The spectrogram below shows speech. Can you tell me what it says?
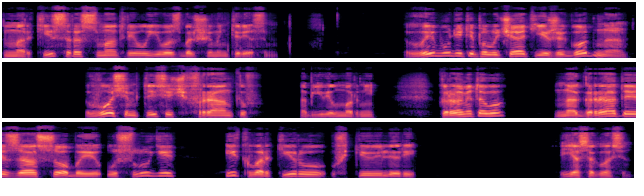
Маркиз рассматривал его с большим интересом. — Вы будете получать ежегодно восемь тысяч франков, — объявил Морни. — Кроме того, награды за особые услуги и квартиру в Тюильри. — Я согласен.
